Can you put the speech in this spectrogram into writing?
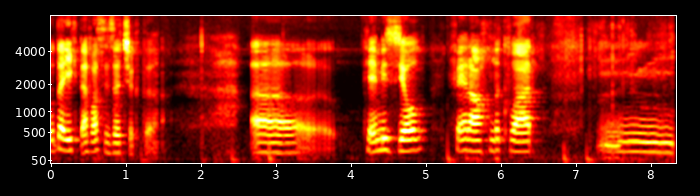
Bu da ilk defa size çıktı. Ee, temiz yol, ferahlık var. Hmm,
